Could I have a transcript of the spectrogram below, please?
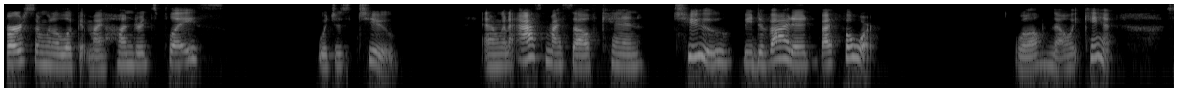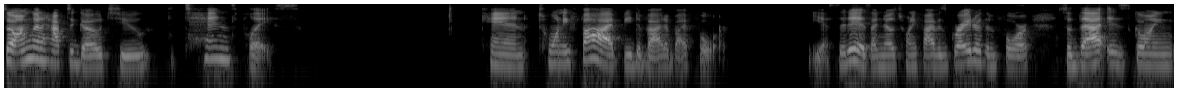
First, I'm going to look at my hundreds place which is 2. And I'm going to ask myself, can 2 be divided by 4? Well, no, it can't. So I'm going to have to go to the tens place. Can 25 be divided by 4? Yes, it is. I know 25 is greater than 4, so that is going,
